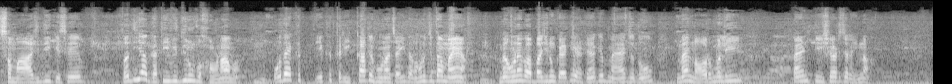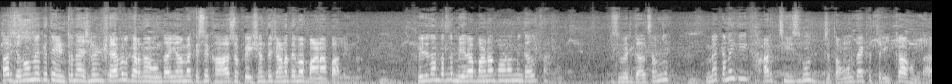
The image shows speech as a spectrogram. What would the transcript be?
ਸਮਾਜ ਦੀ ਕਿਸੇ ਵਧੀਆ ਗਤੀਵਿਧੀ ਨੂੰ ਵਿਖਾਉਣਾ ਵਾ। ਉਹਦਾ ਇੱਕ ਇੱਕ ਤਰੀਕਾ ਤੇ ਹੋਣਾ ਚਾਹੀਦਾ ਹੁਣ ਜਿੱਦਾਂ ਮੈਂ ਆ, ਮੈਂ ਹੁਣੇ ਬਾਬਾ ਜੀ ਨੂੰ ਕਹਿ ਕੇ ਹਟਿਆ ਕਿ ਮੈਂ ਜਦੋਂ, ਮੈਂ ਨਾਰਮਲੀ ਪੈਂਟ ਟੀ-ਸ਼ਰਟ 'ਚ ਰਹਿਣਾ ਪਰ ਜਦੋਂ ਮੈਂ ਕਿਤੇ ਇੰਟਰਨੈਸ਼ਨਲ ਟਰੈਵਲ ਕਰਨਾ ਹੁੰਦਾ ਜਾਂ ਮੈਂ ਕਿਸੇ ਖਾਸ ਓਕੇਸ਼ਨ ਤੇ ਜਾਣਾ ਤੇ ਮੈਂ ਬਾਣਾ ਪਾ ਲੈਂਦਾ। ਫਿਰ ਇਹਦਾ ਮਤਲਬ ਮੇਰਾ ਬਾਣਾ ਪਾਉਣਾ ਵੀ ਗਲਤ ਆ। ਤੁਸੀਂ ਮੇਰੀ ਗੱਲ ਸਮਝੇ? ਮੈਂ ਕਹਿੰਦਾ ਕਿ ਹਰ ਚੀਜ਼ ਨੂੰ ਜਤਾਉਣ ਦਾ ਇੱਕ ਤਰੀਕਾ ਹੁੰਦਾ,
